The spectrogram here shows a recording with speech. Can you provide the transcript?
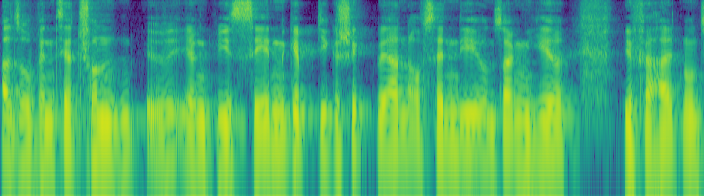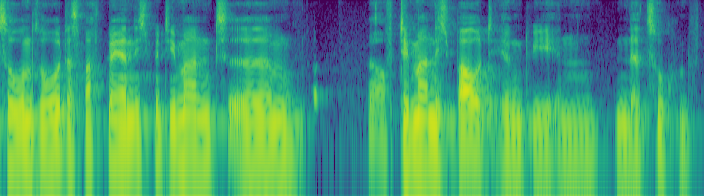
Also wenn es jetzt schon äh, irgendwie Szenen gibt, die geschickt werden aufs Handy und sagen, hier, wir verhalten uns so und so, das macht man ja nicht mit jemand, ähm, auf dem man nicht baut irgendwie in, in der Zukunft.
